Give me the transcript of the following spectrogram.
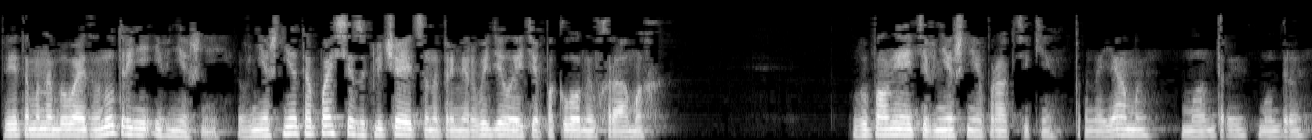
При этом она бывает внутренней и внешней. Внешняя тапасия заключается, например, вы делаете поклоны в храмах, выполняете внешние практики, пранаямы, мантры, мудры,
